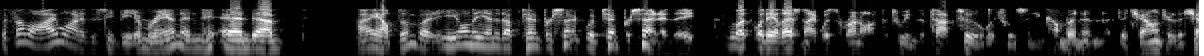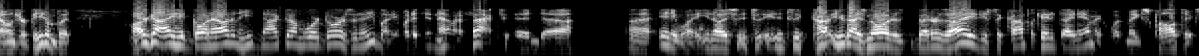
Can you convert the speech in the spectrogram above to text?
the fellow I wanted to see beat him ran, and and. Um, I helped him, but he only ended up ten percent with ten percent. They what, what they had last night was the runoff between the top two, which was the incumbent and the challenger. The challenger beat him, but our guy had gone out and he'd knocked on more doors than anybody, but it didn't have an effect. And uh, uh, anyway, you know, it's it's it's a you guys know it better than I. It's a complicated dynamic. What makes politics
